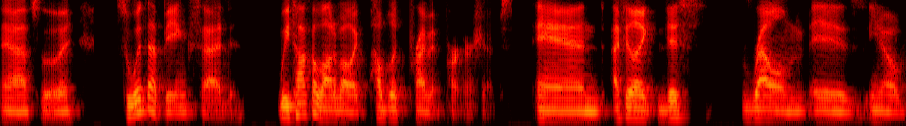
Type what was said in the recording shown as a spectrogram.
Yeah, absolutely. So, with that being said, we talk a lot about like public private partnerships. And I feel like this realm is you know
